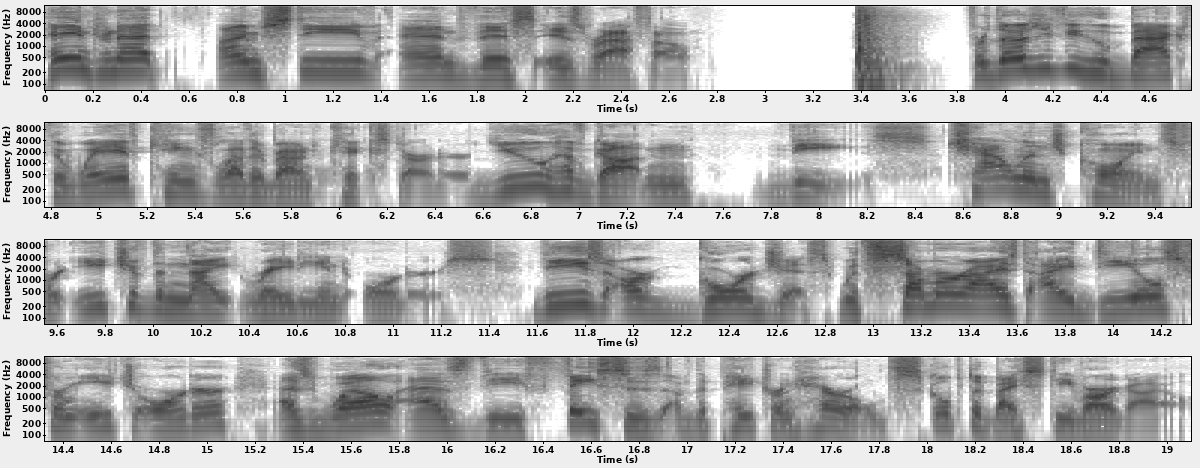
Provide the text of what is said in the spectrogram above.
Hey Internet, I'm Steve, and this is Raffo. For those of you who backed the Way of Kings Leatherbound Kickstarter, you have gotten these challenge coins for each of the Knight Radiant orders. These are gorgeous, with summarized ideals from each order, as well as the faces of the patron heralds sculpted by Steve Argyle.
